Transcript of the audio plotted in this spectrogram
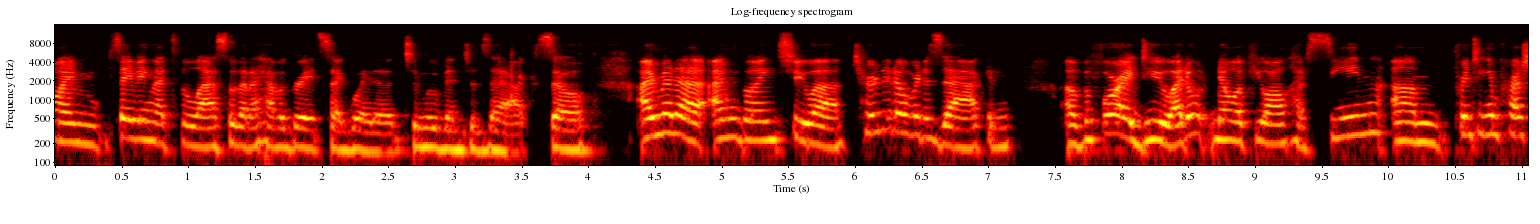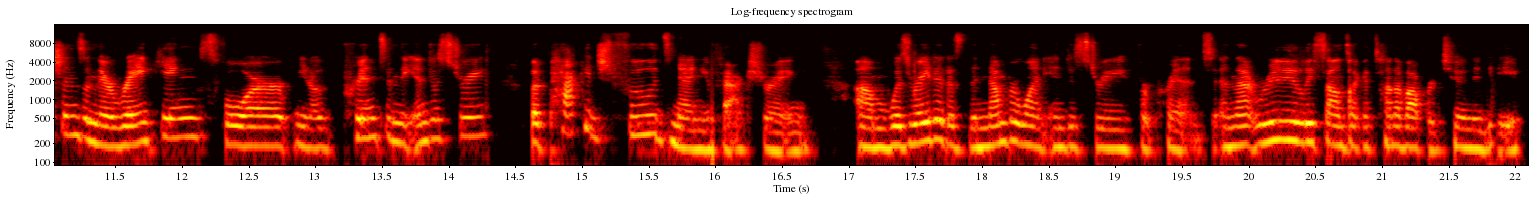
I'm saving that to the last so that I have a great segue to, to move into Zach. So I'm going to, I'm going to uh, turn it over to Zach and uh, before I do, I don't know if you all have seen um, printing impressions and their rankings for you know print in the industry, but packaged foods manufacturing um, was rated as the number one industry for print. And that really sounds like a ton of opportunity.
